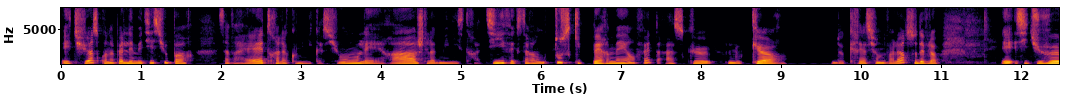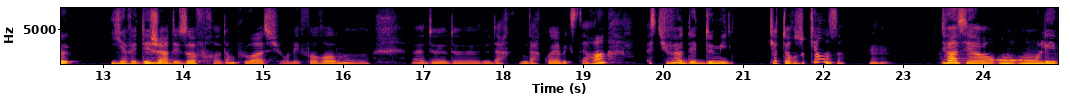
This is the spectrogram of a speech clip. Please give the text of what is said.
et tu as ce qu'on appelle les métiers support. Ça va être la communication, les RH, l'administratif, etc. Donc tout ce qui permet en fait à ce que le cœur de création de valeur se développe. Et si tu veux, il y avait déjà des offres d'emploi sur les forums euh, de, dark, dark, web, etc. Si tu veux, dès 2000 14 ou 15. Mmh Tu vois, c'est, on, on les,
